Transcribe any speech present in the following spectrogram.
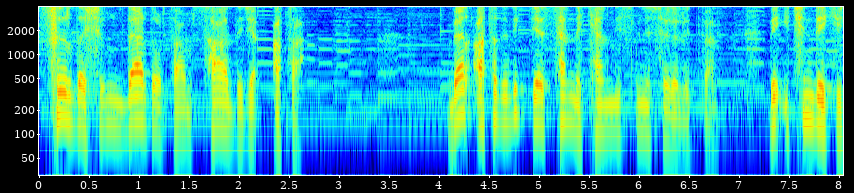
sırdaşım, dert ortağım sadece ata. Ben ata dedikçe sen de kendi ismini söyle lütfen. Ve içindeki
